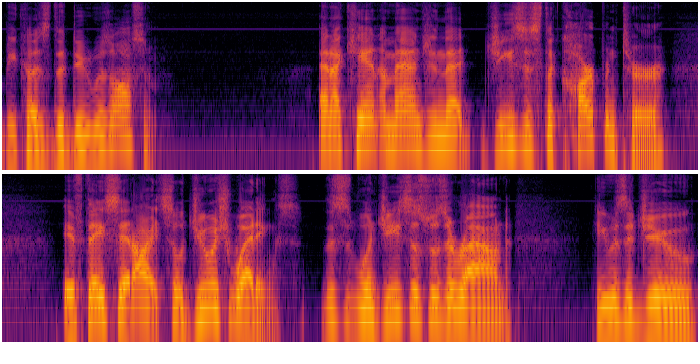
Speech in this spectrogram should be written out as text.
Because the dude was awesome. And I can't imagine that Jesus the carpenter, if they said, all right, so Jewish weddings, this is when Jesus was around, He was a Jew.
